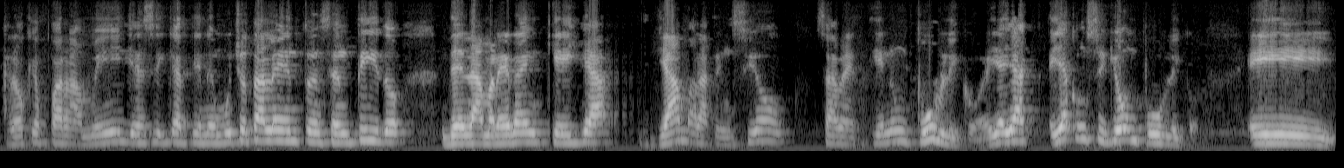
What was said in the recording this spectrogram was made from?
creo que para mí Jessica tiene mucho talento en sentido de la manera en que ella llama la atención, ¿sabes? Tiene un público, ella, ya, ella consiguió un público. Y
